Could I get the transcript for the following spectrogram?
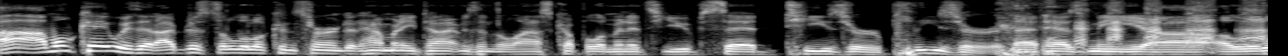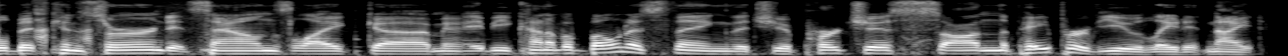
I'm okay with it. I'm just a little concerned at how many times in the last couple of minutes you've said teaser pleaser. That has me uh, a little bit concerned. It sounds like uh, maybe kind of a bonus thing that you purchase on the pay per view late at night.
